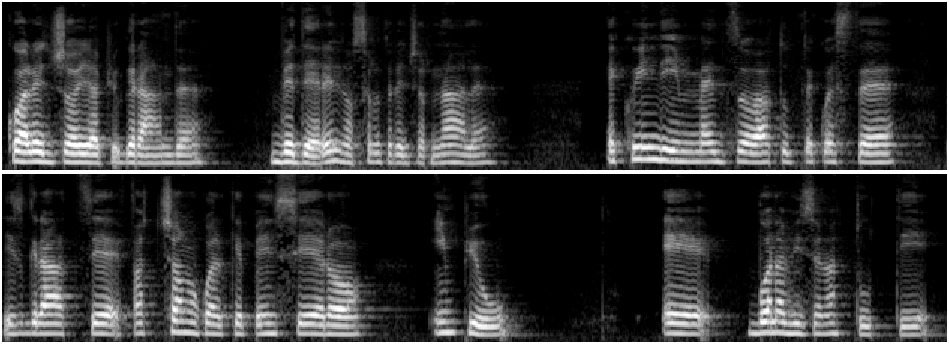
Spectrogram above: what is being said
Quale gioia più grande? Vedere il nostro telegiornale. E quindi in mezzo a tutte queste disgrazie facciamo qualche pensiero in più e buona visione a tutti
